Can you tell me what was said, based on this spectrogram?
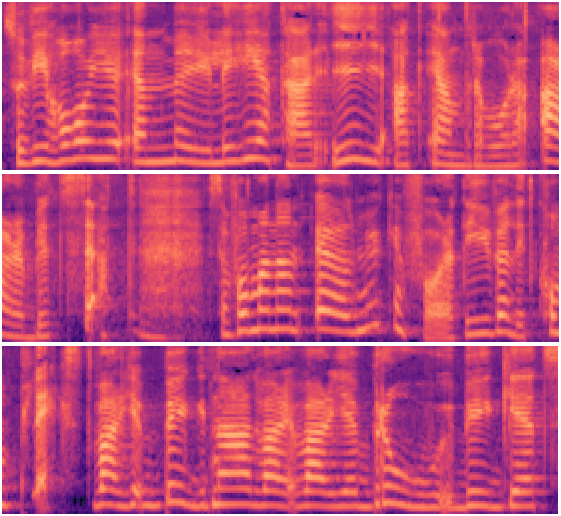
Så vi har ju en möjlighet här i att ändra våra arbetssätt. Mm. Sen får man en ödmjuk för att det är väldigt komplext. Varje byggnad, var, varje brobygge etc.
